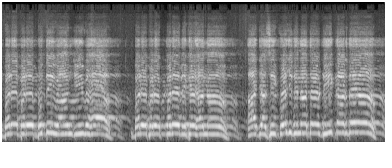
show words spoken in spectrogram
ਬੜੇ ਬੜੇ ਬੁੱਧੀਵਾਨ ਜੀਵ ਹੈ। ਬੜੇ ਬੜੇ ਪੜ੍ਹੇ ਲਿਖੇ ਹਨ। ਅੱਜ ਅਸੀਂ ਕੁਝ ਦਿਨਾਂ ਤੋਂ ਡੀ ਕਰਦੇ ਹਾਂ,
